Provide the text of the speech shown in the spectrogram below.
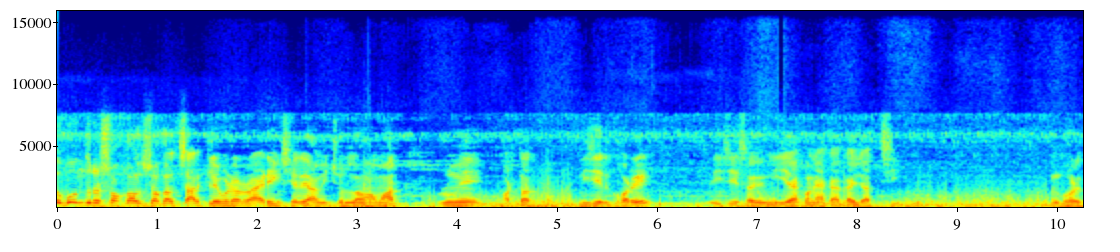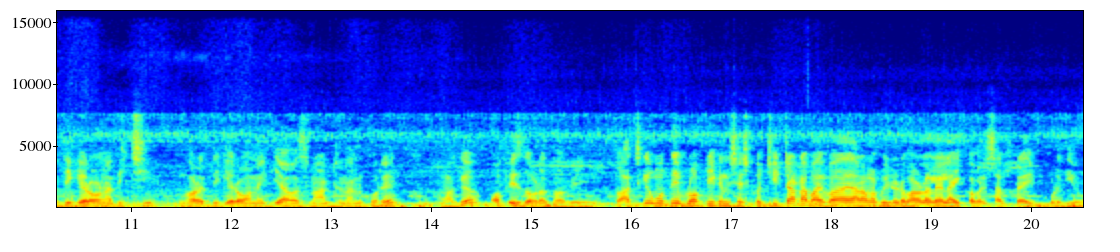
তো বন্ধুরা, সকাল সকাল চার কিলোমিটার রাইডিং সেরে আমি চললাম আমার রুমে অর্থাৎ নিজের ঘরে। এই যে নিজে এখন একা একাই যাচ্ছি। ঘরের দিকে রওনা দিচ্ছি। ঘরের দিকে রওনা গিয়ে আবার স্নান টান করে আমাকে অফিস দৌড়াতে হবে। তো আজকের মধ্যে এই ব্লগটি এখানে শেষ করছি। টাটা বাই বাই আর আমার ভিডিওটা ভালো লাগলে লাইক কমেন্ট সাবস্ক্রাইব করে দিও।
